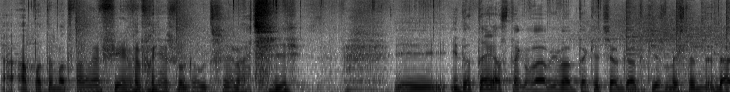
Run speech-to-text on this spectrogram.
a, a potem otwarłem firmę, bo nie szło go utrzymać. I, i, I do teraz tak mam i mam takie ciągotki, myślę, na,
